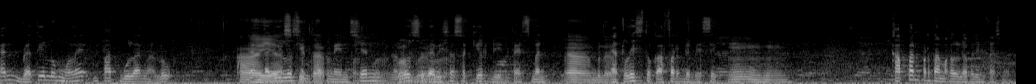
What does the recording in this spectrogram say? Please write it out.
Kan berarti lu mulai empat bulan lalu. Ah, Dan tadi iya, lu sempat mention lu sudah bisa secure di investment. ah At least to cover the basic. Hmm, hmm, hmm. Kapan pertama kali dapat investment?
